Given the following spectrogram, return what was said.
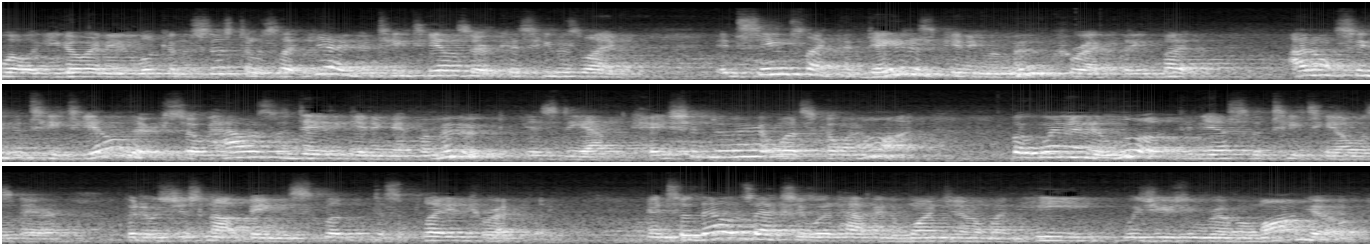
well, you go in and you look in the system, it's like, yeah, your TTL's there, because he was like, it seems like the data's getting removed correctly, but I don't see the TTL there, so how is the data getting it removed? Is the application doing it? What's going on? But in and looked, and yes, the TTL was there, but it was just not being displayed correctly. And so that was actually what happened to one gentleman. He was using RoboMongo,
